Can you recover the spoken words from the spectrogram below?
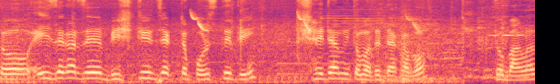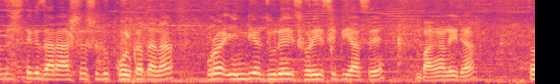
তো এই জায়গার যে বৃষ্টির যে একটা পরিস্থিতি, সেটা আমি তোমাদের দেখাবো। তো বাংলাদেশ থেকে যারা আসে, শুধু কলকাতা না, পুরো ইন্ডিয়া জুড়েই ছড়িয়ে ছিটিয়ে আছে বাঙালিরা। তো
